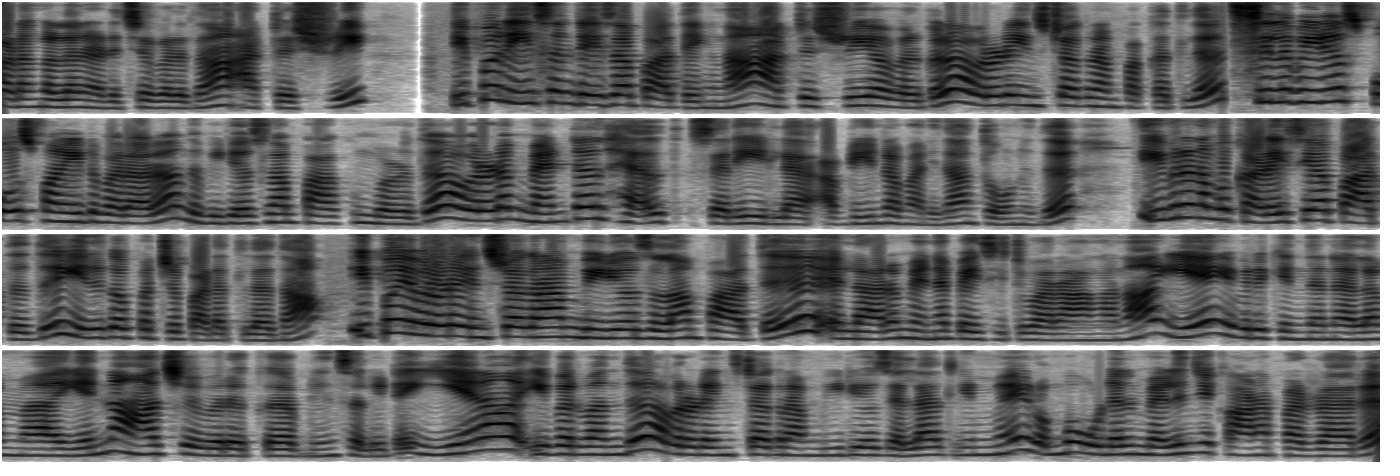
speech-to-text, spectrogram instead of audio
படங்கள்ல நடிச்சவர் தான் ஆக்டர் ஸ்ரீ. இப்போ ரீசெண்ட் டேஸா பாத்தீங்கன்னா ஆக்டர் ஸ்ரீ அவர்கள் அவரோட இன்ஸ்டாகிராம் பக்கத்துல சில வீடியோஸ் போஸ்ட் பண்ணிட்டு வராரு. அந்த வீடியோஸ்லாம் பார்க்கும் பொழுது அவரோட மென்டல் ஹெல்த் சரியில்லை அப்படின்ற மாதிரி தான் தோணுது. இவரை நம்ம கடைசியா பார்த்தது இருக்கப்பற்ற படத்துல தான். இப்போ இவரோட இன்ஸ்டாகிராம் வீடியோஸ் எல்லாம் பார்த்து எல்லாரும் என்ன பேசிட்டு வராங்கன்னா ஏன் இவருக்கு இந்த நிலைமை? என்ன ஆச்சு இவருக்கு? அப்படின்னு சொல்லிட்டு ஏன்னா இவர் வந்து அவரோட இன்ஸ்டாகிராம் வீடியோஸ் எல்லாத்துலயுமே ரொம்ப உடல் மெலிஞ்சு காணப்படுறாரு.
